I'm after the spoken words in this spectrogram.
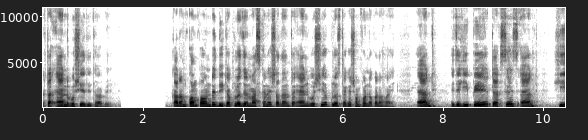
একটা অ্যান্ড বসিয়ে দিতে হবে। কারণ কম্পাউন্ডে দুইটা ক্লোজের মাঝখানে সাধারণত অ্যান্ড বসিয়ে ক্লোজটাকে সম্পন্ন করা হয়। অ্যান্ড এই যে he pay taxes and he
